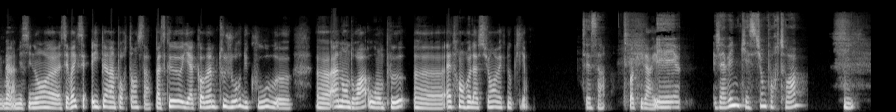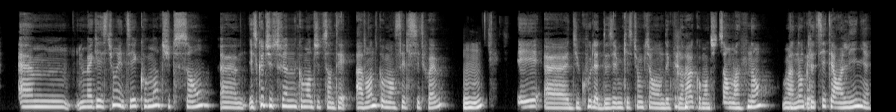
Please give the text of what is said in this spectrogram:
euh voilà, mais sinon, euh, c'est vrai que c'est hyper important ça, parce que il y a quand même toujours du coup un endroit où on peut être en relation avec nos clients. C'est ça. Quoi qu'il arrive. Et j'avais une question pour toi. Mmh. ma question était comment tu te sens Est-ce que tu te souviens de comment tu te sentais avant de commencer le site web? Mmh. Et du coup, la deuxième question qui en découlera, comment tu te sens maintenant? Maintenant que le site est en ligne,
